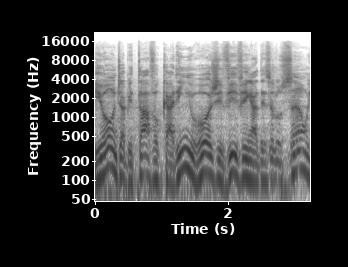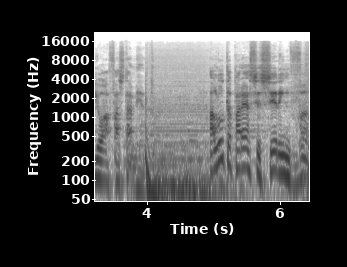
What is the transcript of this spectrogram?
E onde habitava o carinho, hoje vivem a desilusão e o afastamento. A luta parece ser em vão,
